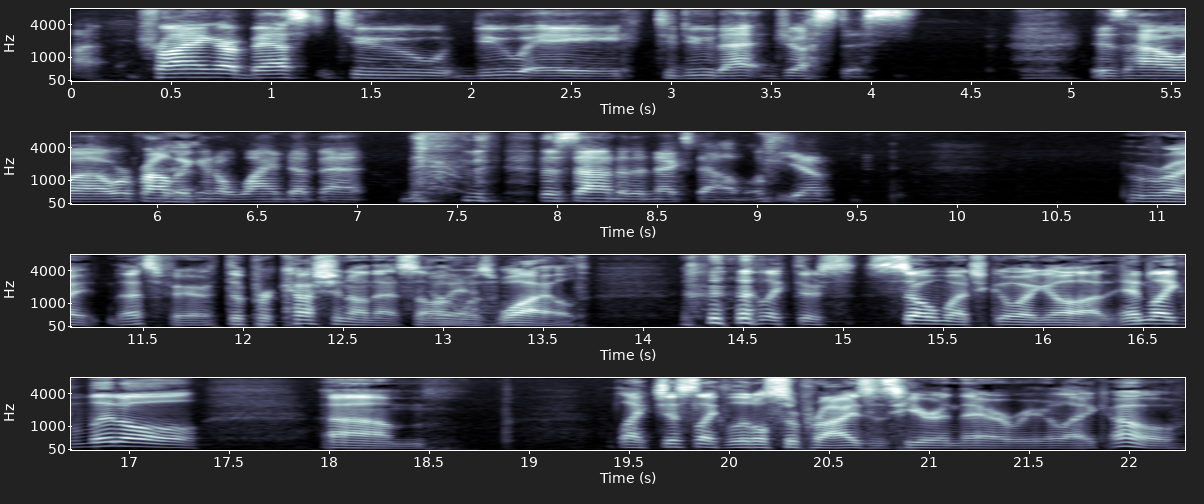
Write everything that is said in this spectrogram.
uh, trying our best to do a to do that justice is how uh, we're probably Yeah. going to wind up at the sound of the next album. yep Right, that's fair. The percussion on that song Oh, yeah. was wild. like there's so much going on and like little um like just like little surprises here and there where you're like, "Oh,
